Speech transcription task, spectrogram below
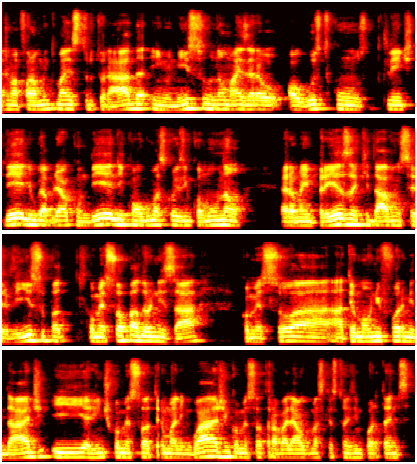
de uma forma muito mais estruturada, em uníssono. Não mais era o Augusto com os clientes dele, o Gabriel com dele, com algumas coisas em comum. Não. Era uma empresa que dava um serviço, começou a padronizar começou a, a, ter uma uniformidade e a gente começou a ter uma linguagem, começou a trabalhar algumas questões importantes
